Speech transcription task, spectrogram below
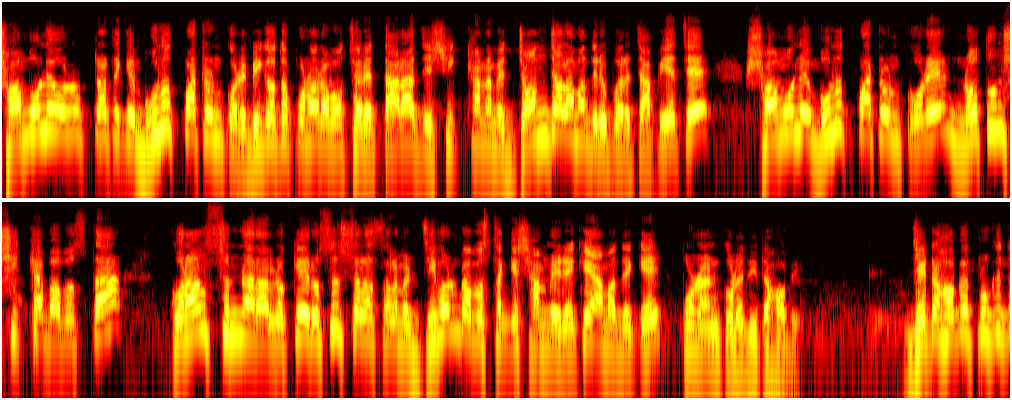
সমূলে ওলটটা থেকে মূলোৎপাটন করে বিগত পনেরো বছরে তারা যে শিক্ষা নামে জঞ্জাল আমাদের উপরে চাপিয়েছে, সমূলে মূলোৎপাটন করে নতুন শিক্ষা ব্যবস্থা কোরআন সুন্নার আলোকে রসুল সাল্লাহ সাল্লামের জীবন ব্যবস্থাকে সামনে রেখে আমাদেরকে প্রণয়ন করে দিতে হবে। যেটা হবে প্রকৃত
